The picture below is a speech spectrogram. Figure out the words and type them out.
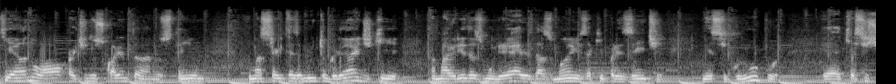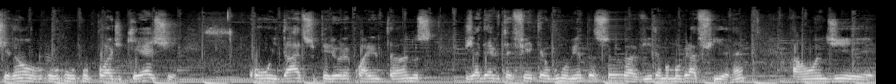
que é anual a partir dos 40 anos. Tenho uma certeza muito grande que a maioria das mulheres, das mães aqui presente nesse grupo, é, que assistirão o, o, podcast com idade superior a 40 anos, já deve ter feito em algum momento da sua vida a mamografia, né? Onde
